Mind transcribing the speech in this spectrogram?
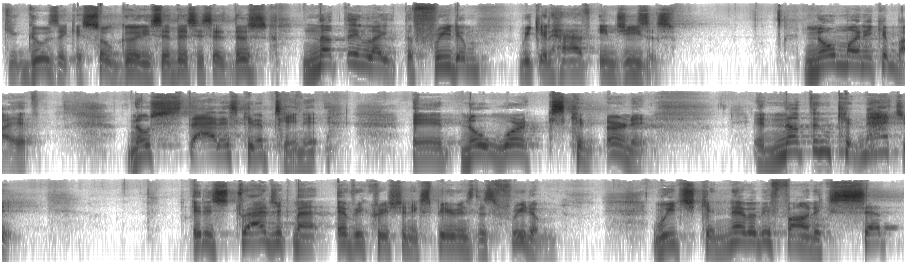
Guzik is so good. He said this. He says, "There's nothing like the freedom we can have in Jesus. No money can buy it. No status can obtain it, and no works can earn it, and nothing can match it. It is tragic that every Christian experiences this freedom, which can never be found except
